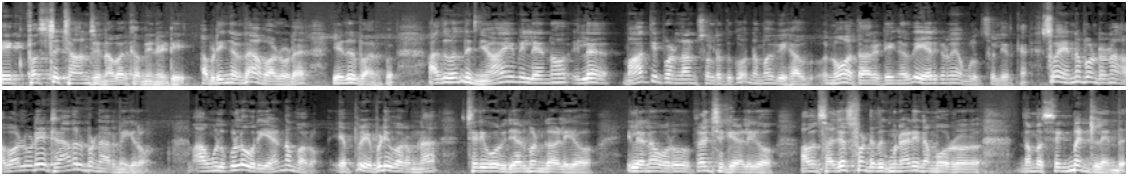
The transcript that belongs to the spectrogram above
take first chance in our community அப்படிங்கிறது தான் அவளோட எதிர்பார்ப்பு. அது வந்து நியாயம் இல்லைன்னோ இல்லை மாற்றி பண்ணலான்னு சொல்கிறதுக்கோ நம்ம வி ஹவ் நோ அத்தாரிட்டிங்கிறது ஏற்கனவே உங்களுக்கு சொல்லியிருக்கேன். ஸோ என்ன பண்ணுறோன்னா அவளோடய ட்ராவல் பண்ண ஆரம்பிக்கிறோம். அவங்களுக்குள்ள ஒரு எண்ணம் வரும். எப்படி எப்படி வரும்னா சரி ஒரு ஜெர்மன் காலியோ இல்லைன்னா ஒரு ஃப்ரெஞ்சு கேளியோ அவன் சஜஸ்ட் பண்ணுறதுக்கு முன்னாடி நம்ம ஒரு நம்ம செக்மெண்ட்லேருந்து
